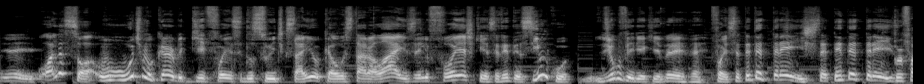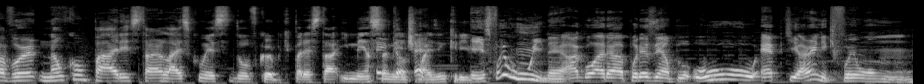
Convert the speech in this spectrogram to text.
e aí? Olha só, o o último Kirby, que foi esse do Switch que saiu, que é o Star Allies, ele foi, acho que, 75? Deixa eu conferir aqui, peraí, peraí. Foi 73, 73. Por favor, não compare Starlight com esse novo Kirby, que parece estar imensamente Então, é, mais incrível. Esse foi ruim, né? Agora, por exemplo, o Epic Yarn, que foi um,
